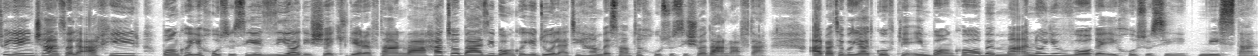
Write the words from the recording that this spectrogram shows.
توی این چند سال اخیر بانکهای خصوصی زیادی شکل گرفتن و حتی بعضی بانکهای دولتی هم به سمت خصوصی شدن رفتن. البته باید گفت که این بانکها به معنای واقعی خصوصی نیستن.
